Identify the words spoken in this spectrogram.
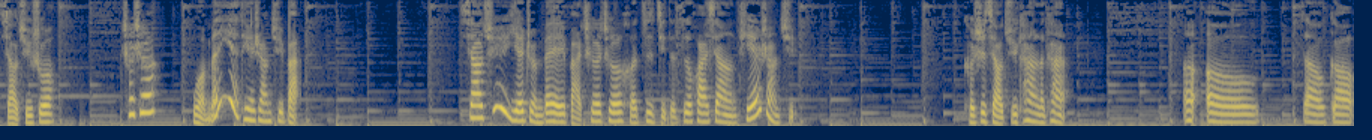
小趣说：“车车，我们也贴上去吧。”小趣也准备把车车和自己的自画像贴上去，可是小趣看了看。哦哦，糟糕！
